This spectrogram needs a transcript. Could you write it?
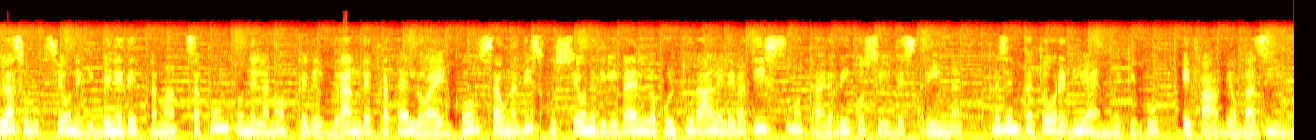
La soluzione di Benedetta Mazza. Nella notte del Grande Fratello è in corsa una discussione di livello culturale elevatissimo tra Enrico Silvestrin, presentatore di MTV, e Fabio Basile,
